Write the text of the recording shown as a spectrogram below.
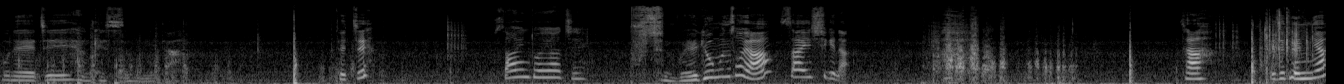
보내지 않겠습니다. 됐지? 사인도 해야지. 무슨 외교 문서야? 사인식이나. 자, 이제 됐냐?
